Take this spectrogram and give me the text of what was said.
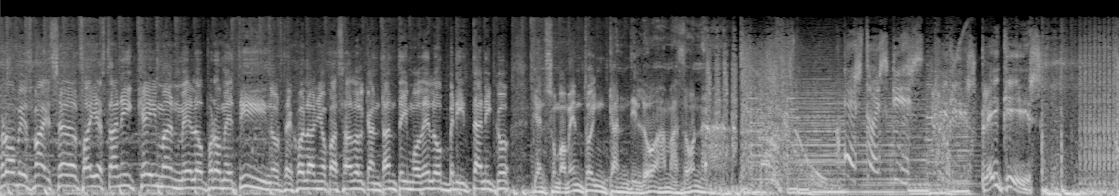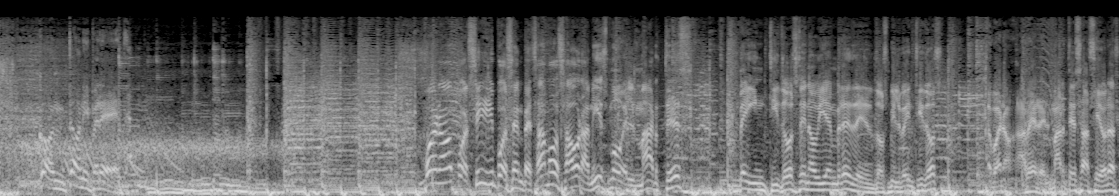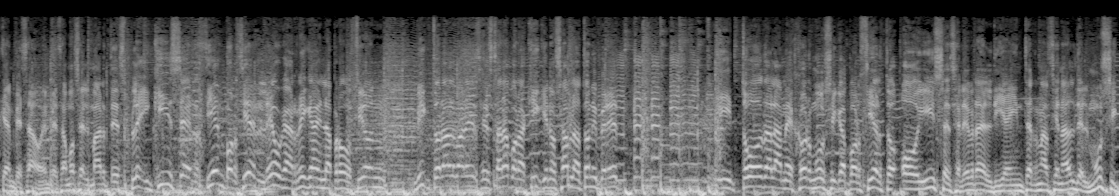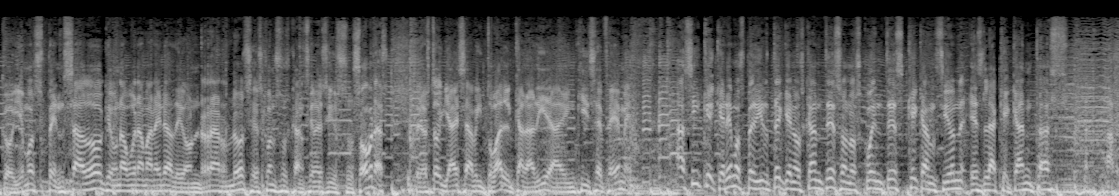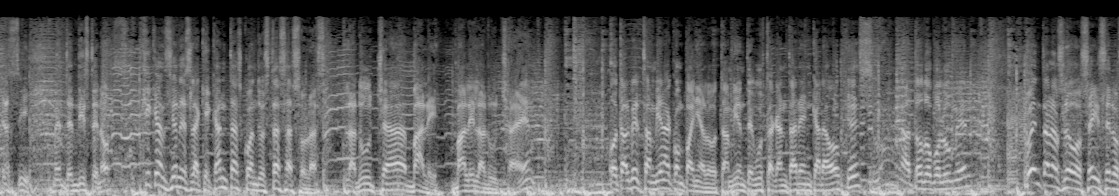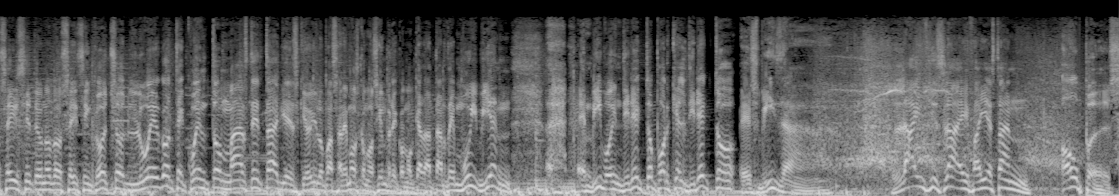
Promise Myself, ahí está Nick Cayman, me lo prometí. Nos dejó el año pasado el cantante y modelo británico que en su momento encandiló a Madonna. Esto es Kiss. Kiss Play Kiss. Con Tony Peret. Bueno, pues sí, pues empezamos ahora mismo el martes 22 de noviembre de 2022. Eh, Bueno, a ver, el martes hace horas que ha empezado. Empezamos el martes Play Kisser 100%. Leo Garriga en la producción. Víctor Álvarez estará por aquí. Quien nos habla, Tony Peret. Y toda la mejor música, por cierto. Hoy se celebra el Día Internacional del Músico y hemos pensado que una buena manera de honrarlos es con sus canciones y sus obras. Pero esto ya es habitual cada día en Kiss FM. Así que queremos pedirte que nos cantes o nos cuentes qué canción es la que cantas. A ver si me entendiste, ¿no? ¿Qué canción es la que cantas cuando estás a solas? La ducha, vale, vale la ducha, ¿eh? O tal vez también acompañado. ¿También te gusta cantar en karaoke? A todo volumen. Cuéntanoslo, 606-712-658. Luego te cuento más detalles, que hoy lo pasaremos como siempre, como cada tarde, muy bien. Eh, En vivo, en directo, porque el directo es vida. Life is life, ahí están. Opus.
